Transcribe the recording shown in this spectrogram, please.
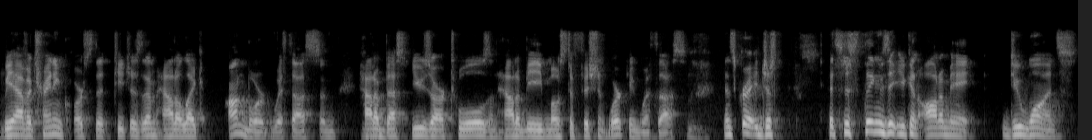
We have a training course that teaches them how to like onboard with us and how to best use our tools and how to be most efficient working with us. Mm-hmm. It's great. Just it's just things that you can automate, do once,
